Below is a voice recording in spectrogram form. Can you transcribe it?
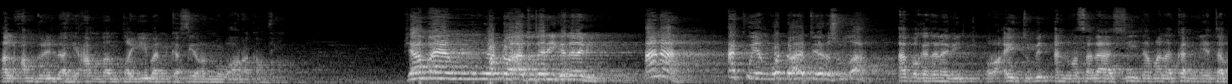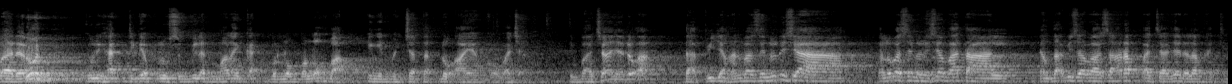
Alhamdulillahi hamdan tayyiban katsiran mubarakan fi. Siapa yang membuat doa itu tadi kata Nabi? Ana. Aku yang buat doa itu ya Rasulullah. Apa kata Nabi? Ra'aitu bid'an wa salasina malakan yatabadarun. Kulihat 39 malaikat berlomba-lomba ingin mencatat doa yang kau baca. Dibacanya doa, tapi jangan bahasa Indonesia. Kalau bahasa Indonesia batal. Yang tak bisa bahasa Arab baca aja dalam hati.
